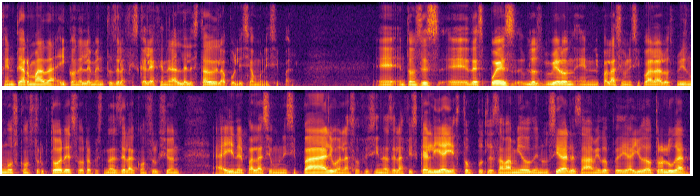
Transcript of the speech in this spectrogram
gente armada y con elementos de la Fiscalía General del Estado y de la Policía Municipal. Eh, entonces, eh, después los vieron en el Palacio Municipal a los mismos constructores o representantes de la construcción ahí en el Palacio Municipal o en las oficinas de la Fiscalía y esto pues les daba miedo denunciar, les daba miedo pedir ayuda a otro lugar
